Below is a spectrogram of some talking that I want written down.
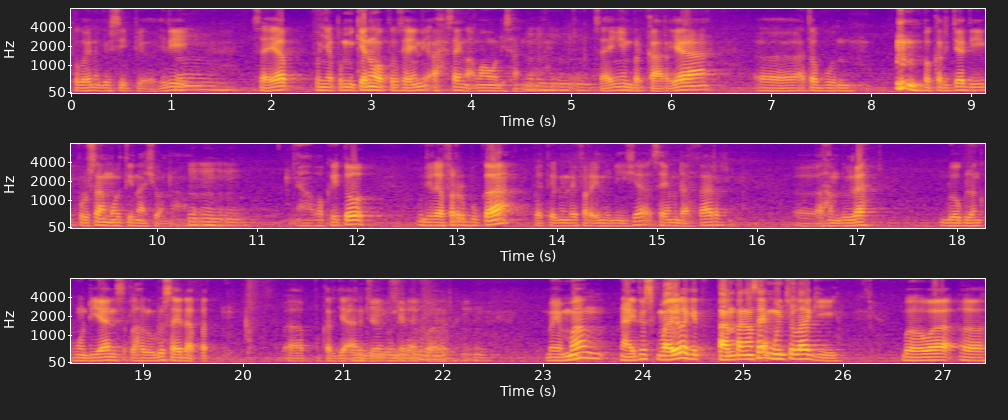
pegawai negeri sipil. Jadi mm. saya punya pemikiran waktu saya ini ah saya nggak mau di sana. Mm -hmm. Saya ingin berkarya uh, ataupun bekerja di perusahaan multinasional. Mm -hmm. Nah waktu itu Unilever buka PT Unilever Indonesia, saya mendaftar. Uh, Alhamdulillah dua bulan kemudian setelah lulus saya dapat uh, pekerjaan, pekerjaan di Unilever. Memang nah itu kembali lagi tantangan saya muncul lagi bahwa uh,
